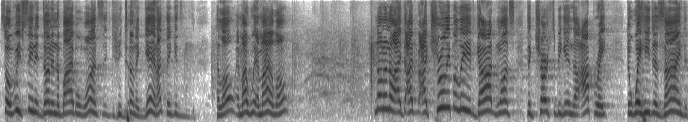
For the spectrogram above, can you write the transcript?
So if we've seen it done in the Bible once, it can be done again. I think it's hello? Am I am I alone? No, no, no. I, I, I truly believe God wants the church to begin to operate the way He designed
